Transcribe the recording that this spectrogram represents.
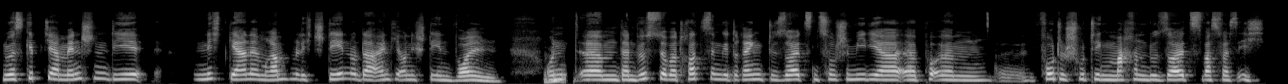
Nur es gibt ja Menschen, die nicht gerne im Rampenlicht stehen und da eigentlich auch nicht stehen wollen. Mhm. Und ähm, dann wirst du aber trotzdem gedrängt, du sollst ein Social Media äh, ähm, äh, Fotoshooting machen, du sollst was weiß ich.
